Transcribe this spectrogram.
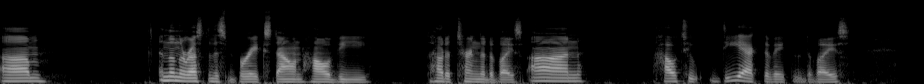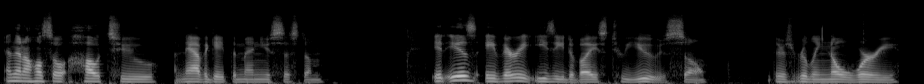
Um, and then the rest of this breaks down how the how to turn the device on, how to deactivate the device, and then also how to navigate the menu system. It is a very easy device to use, so there's really no worry.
